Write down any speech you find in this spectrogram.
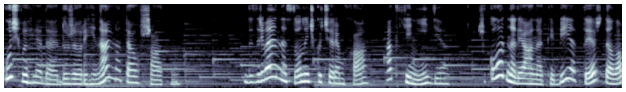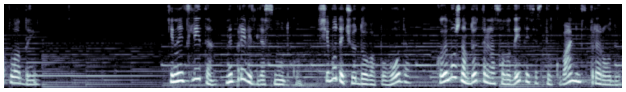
Кущ виглядає дуже оригінально та ошатно. Дозріває на сонечко черемха, актінідія. Шоколадна ліана кебія теж дала плоди. Кінець літа не привід для смутку. Ще буде чудова погода, коли можна вдосталь насолодитися спілкуванням з природою,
